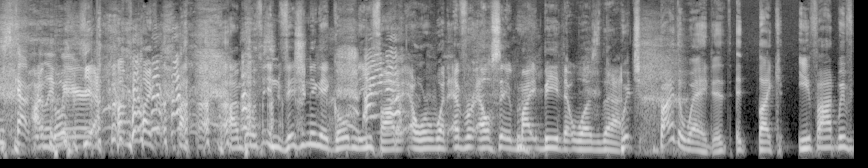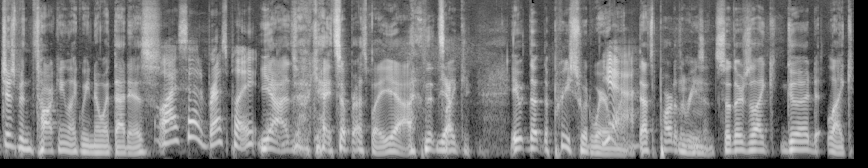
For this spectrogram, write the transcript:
Just got really I'm both, weird. Yeah, I'm like, I'm both envisioning a golden ephod or whatever else it might be that was that. Which, by the way, it, it, like ephod, we've just been talking like we know what that is. Well, I said breastplate. Yeah, it's, okay, it's a breastplate. Yeah, it's Yeah. like it, the, the priest would wear Yeah. one. That's part of the reason. So there's like good like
